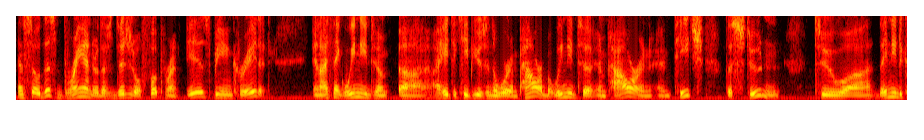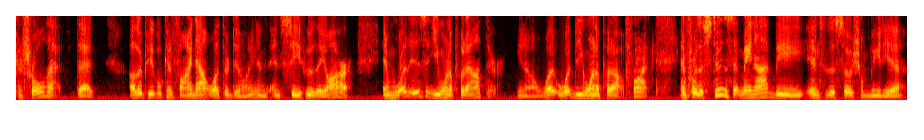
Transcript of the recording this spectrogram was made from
And so this brand or this digital footprint is being created. And I think we need to, uh, I hate to keep using the word empower, but we need to empower and, and teach the student to, uh, they need to control that, that other people can find out what they're doing and, and see who they are. And what is it you want to put out there? You know, what, what do you want to put out front? And for the students that may not be into the social media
